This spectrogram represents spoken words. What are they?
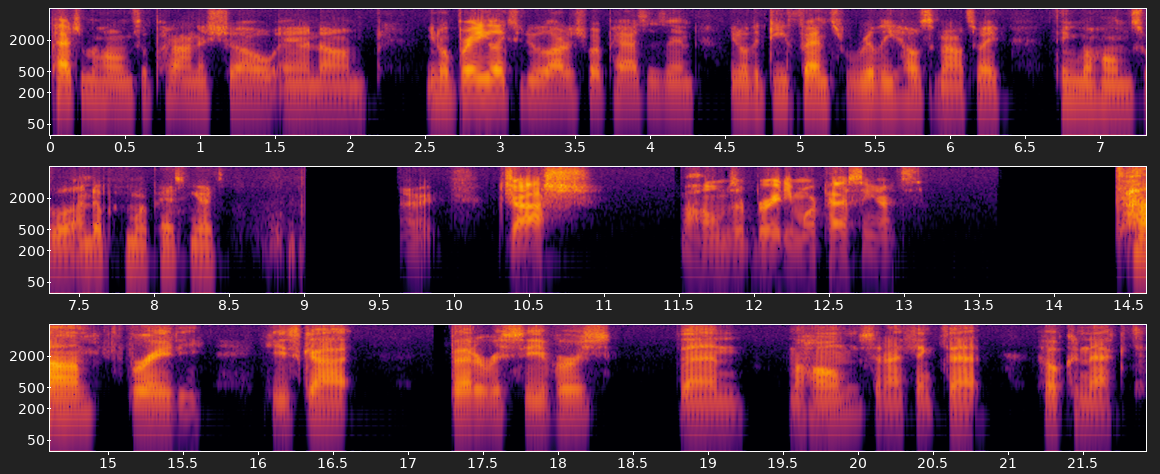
Patrick Mahomes will put on a show. And um, you know Brady likes to do a lot of short passes, and you know the defense really helps him out. So I think Mahomes will end up with more passing yards. All right, Josh, Mahomes or Brady, more passing yards? Tom Brady. He's got better receivers than Mahomes, and I think that he'll connect.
